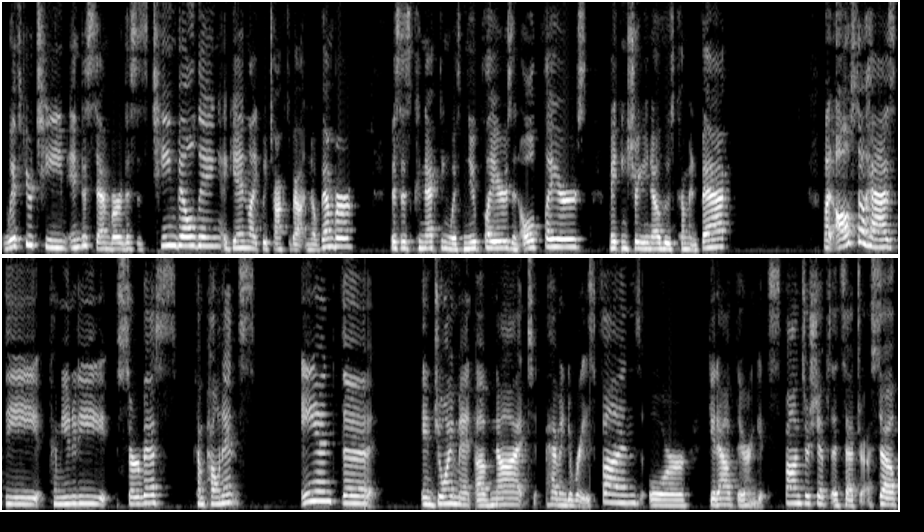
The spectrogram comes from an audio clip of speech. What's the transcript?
with your team in December. This is team building, again, like we talked about in November. This is connecting with new players and old players, making sure you know who's coming back, but also has the community service components and the enjoyment of not having to raise funds or get out there and get sponsorships, etc. So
